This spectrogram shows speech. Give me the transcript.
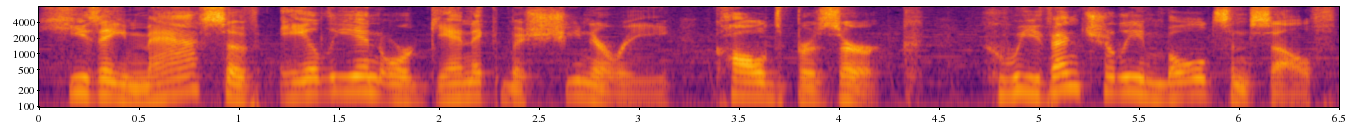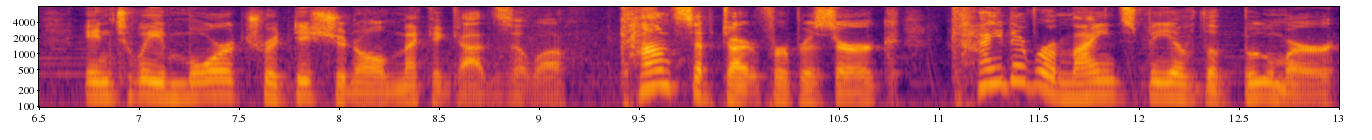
he's a mass of alien organic machinery called Berserk, who eventually molds himself into a more traditional Mechagodzilla. Concept art for Berserk kind of reminds me of the Boomer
